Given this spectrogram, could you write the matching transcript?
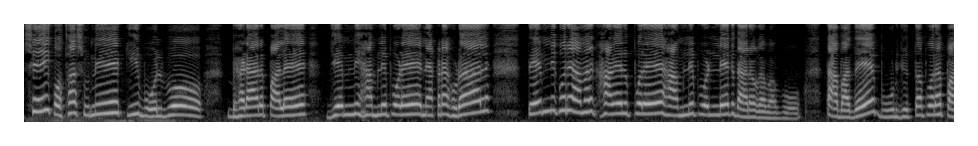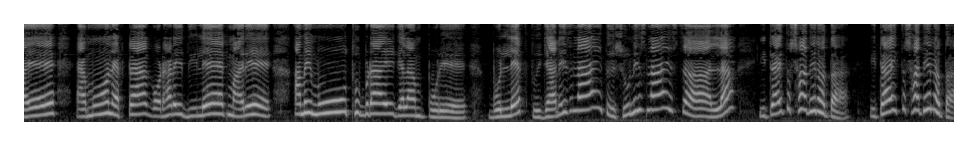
সেই কথা শুনে কি বলব? ভেড়ার পালে যেমনি হামলে পড়ে ন্যাকড়া ঘোড়াল তেমনি করে আমার ঘাড়ের উপরে হামলে পড়লে দারোগা বাবু। তা বাদে বুট জুতা পরা পায়ে এমন একটা গড়াড়ি দিলে মারে, আমি মুখ থুবড়াই গেলাম পড়ে। বললে, তুই জানিস নাই, তুই শুনিস নাই আল্লাহ এটাই তো স্বাধীনতা, এটাই তো স্বাধীনতা।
